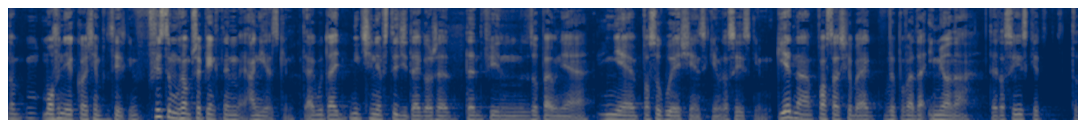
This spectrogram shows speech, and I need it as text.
no, może nie koniecznie brytyjskim. Wszyscy mówią przepięknym angielskim. To jakby tutaj nikt się nie wstydzi tego, że ten film zupełnie nie posługuje się językiem rosyjskim. Jedna postać chyba jak wypowiada imiona te rosyjskie, to,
